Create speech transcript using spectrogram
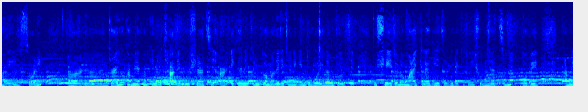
মানে সরি আর যাই হোক, আমি এখন কিন্তু ছাদে বসে আছি, আর এখানে কিন্তু, আমাদের এখানে কিন্তু হরিনাম চলছে, তো সেই জন্য মাইক লাগিয়েছে বলে কিছুই শোনা যাচ্ছে না। তবে আমি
